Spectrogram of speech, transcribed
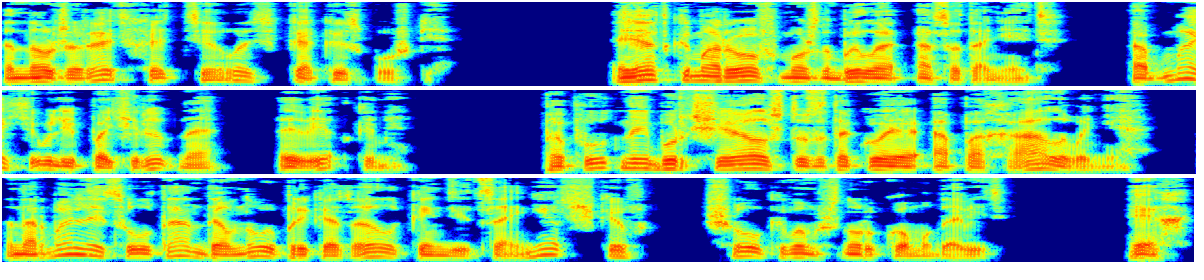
но жрать хотелось, как из пушки. И от комаров можно было осатанеть. Обмахивали поочередно ветками. Попутный бурчал, что за такое опахалывание нормальный султан давно бы приказал кондиционерщиков шелковым шнурком удавить. Эх,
